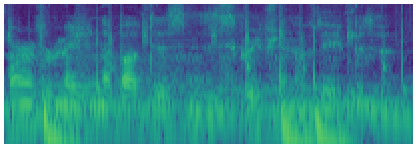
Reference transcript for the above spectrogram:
More information about this in the description of the episode.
